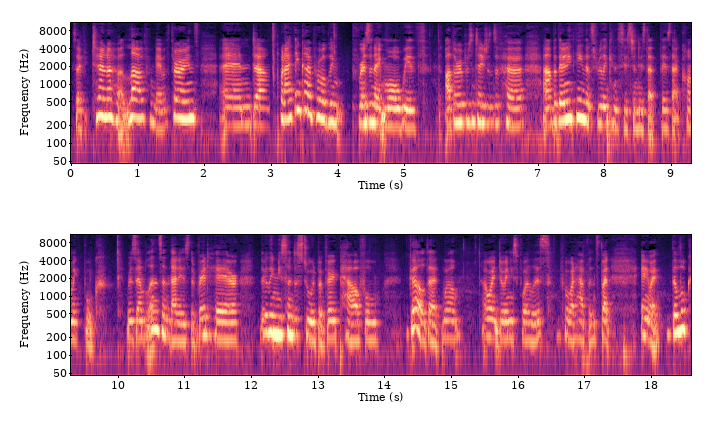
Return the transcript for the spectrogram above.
Sophie Turner, who I love from Game of Thrones. And um, but I think I probably resonate more with other representations of her. Uh, but the only thing that's really consistent is that there's that comic book resemblance, and that is the red hair, the really misunderstood but very powerful girl that, well, I won't do any spoilers for what happens. But anyway, the look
